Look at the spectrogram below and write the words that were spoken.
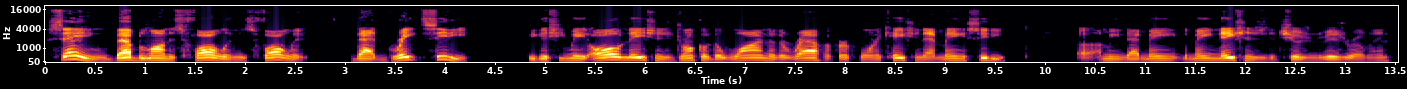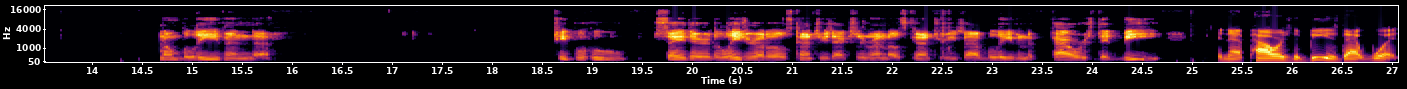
saying, Babylon is fallen, is fallen, that great city, because she made all nations drunk of the wine of the wrath of her fornication. That main city, uh, I mean, that main, the main nation is the children of Israel, man. I don't believe in the people who say they're the leader of those countries actually run those countries. I believe in the powers that be. And that powers that be is that what?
